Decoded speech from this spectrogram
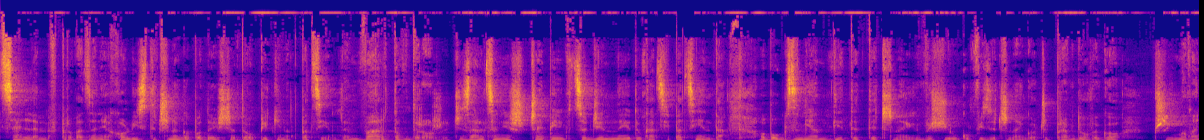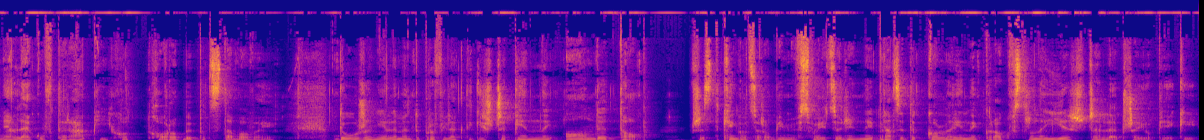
Celem wprowadzenia holistycznego podejścia do opieki nad pacjentem warto wdrożyć zalecenie szczepień w codziennej edukacji pacjenta, obok zmian dietetycznych, wysiłku fizycznego czy prawidłowego przyjmowania leków, terapii choroby podstawowej. Dołożenie elementu profilaktyki szczepiennej on the top wszystkiego, co robimy w swojej codziennej pracy, to kolejny krok w stronę jeszcze lepszej opieki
